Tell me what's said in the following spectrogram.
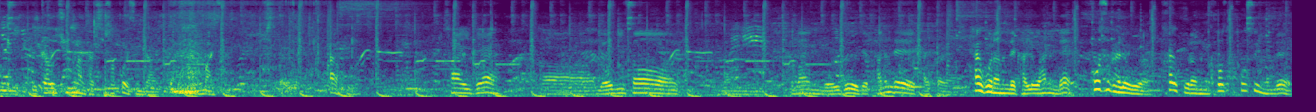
이 밀가루 친구랑 같이 섞어 있습니다. 너무 맛있어요 자 이제 어, 여기서 음, 그만 놀고 이제 다른 데 갈 거예요 타이호라는 데 가려고 하는데 호수 가려고요 타이호라는 호수, 호수 있는데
